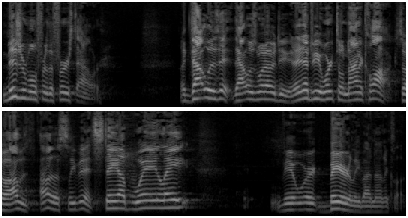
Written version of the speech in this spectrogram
Miserable for the first hour. Like that was it. That was what I would do. And I didn't have to be at work till nine o'clock. So I was I was sleeping in. Stay up way late, be at work barely by nine o'clock.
